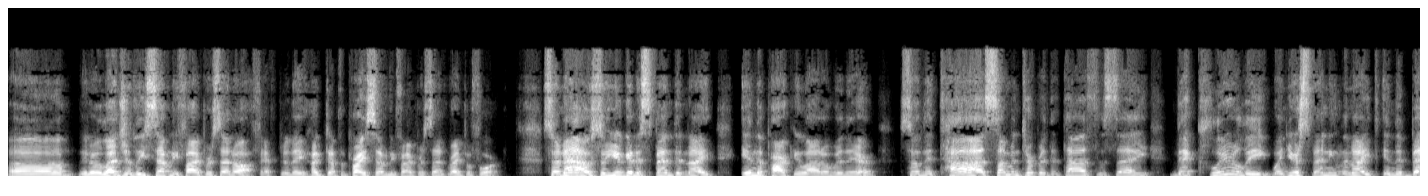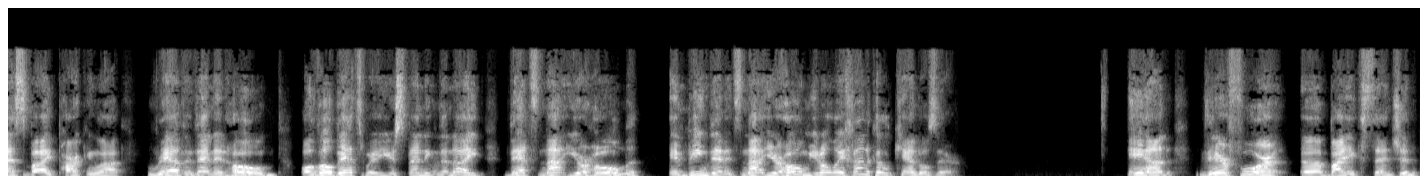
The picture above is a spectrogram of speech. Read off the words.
uh, you know allegedly seventy five percent off after they hiked up the price seventy five percent right before. So now, so you're going to spend the night in the parking lot over there. So the Taz, some interpret the Taz to say that clearly when you're spending the night in the Best Buy parking lot rather than at home, although that's where you're spending the night, that's not your home. And being that it's not your home, you don't light Hanukkah candles there. And therefore, uh, by extension,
